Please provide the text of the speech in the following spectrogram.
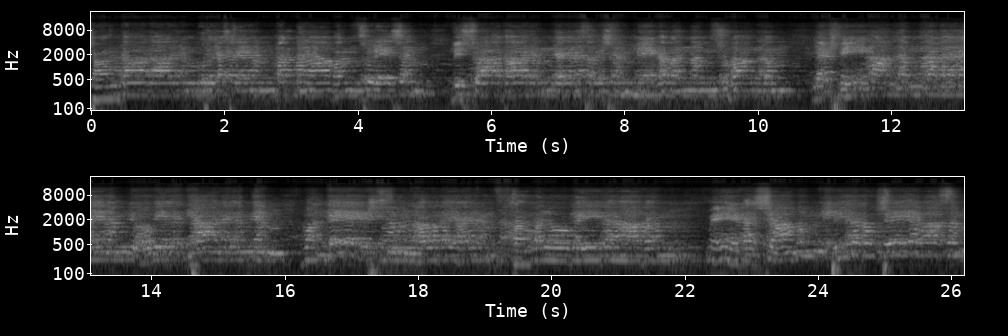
ശാന്താകാരം പുരുഷശയനം പത്മനാഭം സുരേശം. വിശ്വാധാരം ശുഭാംഗം. यक्ष्मीकान्तम् कमनयनम् योगे ध्यानयन्यम् वन्दे सर्वलोकैकनादम् मेघश्यामम्कौशेयवासम्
